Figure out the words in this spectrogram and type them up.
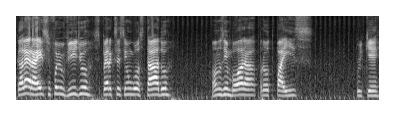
Galera, esse foi o vídeo. Espero que vocês tenham gostado. Vamos embora para outro país. Porque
